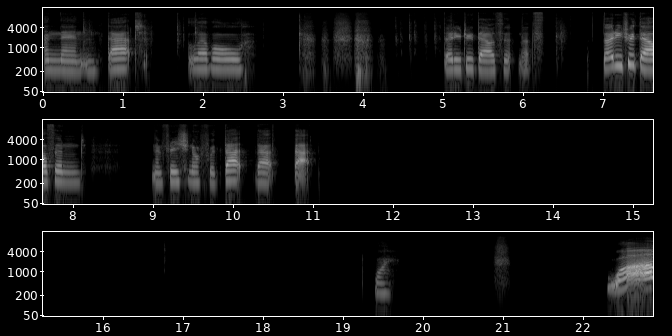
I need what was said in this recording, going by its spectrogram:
And then that level 32,000, that's 32,000. And then finishing off with that, that, that. Why? What?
